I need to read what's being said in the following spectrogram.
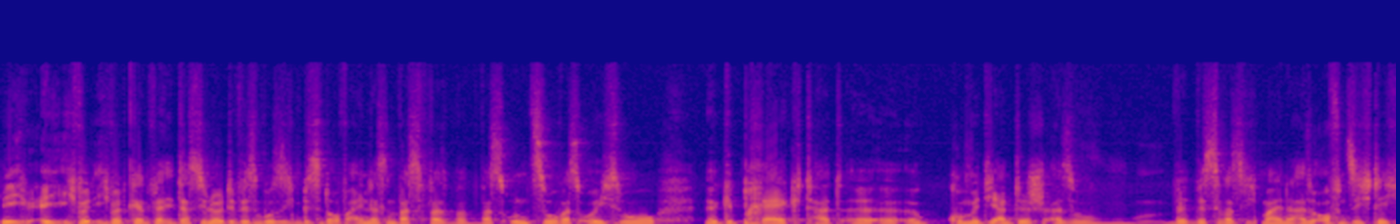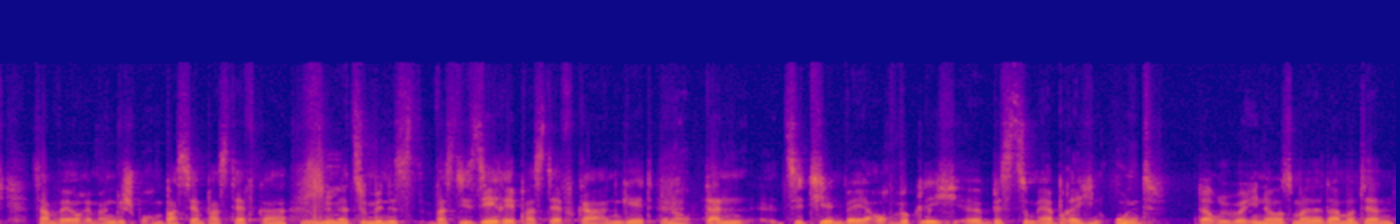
Äh, ich ich würde ich würd gerne, dass die Leute wissen, wo sie sich ein bisschen darauf einlassen, was, was, was uns so, was euch so äh, geprägt hat, äh, äh komödiantisch. Also wisst ihr, was ich meine? Also offensichtlich, das haben wir ja auch eben angesprochen, Bastian Pastewka, mhm. äh, zumindest was die Serie Pastewka angeht. Genau. Dann zitieren wir ja auch wirklich äh, bis zum Erbrechen und darüber hinaus, meine Damen und Herren.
